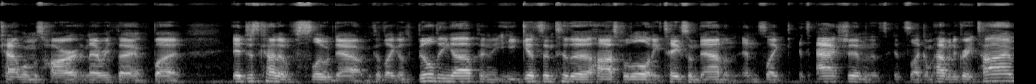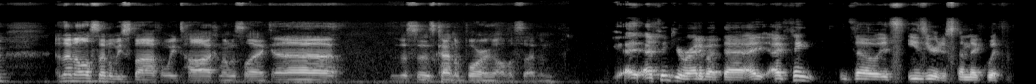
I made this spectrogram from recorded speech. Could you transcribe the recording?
catwoman's heart and everything but it just kind of slowed down because like it was building up and he gets into the hospital and he takes him down and, and it's like it's action and it's, it's like i'm having a great time and then all of a sudden we stop and we talk, and I'm just like, uh, this is kind of boring all of a sudden. I, I think you're right about that. I, I think, though, it's easier to stomach with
